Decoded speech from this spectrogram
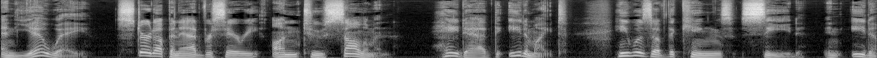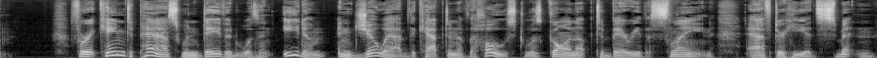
And Yahweh stirred up an adversary unto Solomon, Hadad the Edomite. He was of the king's seed in Edom. For it came to pass when David was in Edom, and Joab the captain of the host was gone up to bury the slain, after he had smitten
